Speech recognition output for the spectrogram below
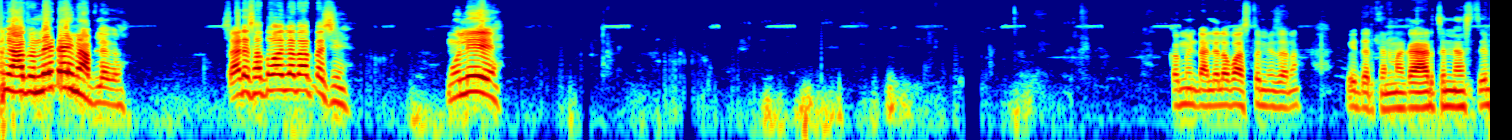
मी अजून लय टाइम आहे आपल्याकडं. साडेसात वाजल्यात आताशी. मुली! कमेंट आलेला वाचतो मी जरा. विद्यार्थ्यांना काय अडचणी असतील.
